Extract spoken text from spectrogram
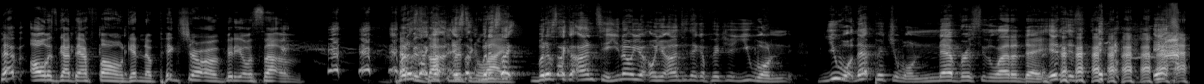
Pep always got that phone, getting a picture or a video or something. Pep but is it's, like a, it's documenting like, but it's like but it's like an auntie. You know, when your, when your auntie take a picture, you will you will that picture will never see the light of day. It is it, it,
